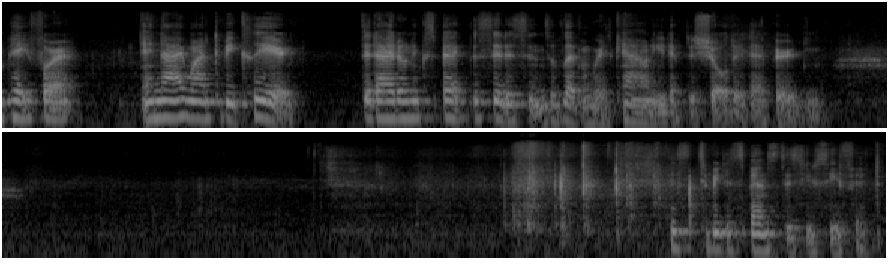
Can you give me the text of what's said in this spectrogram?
pay for it. And I want to be clear that I don't expect the citizens of Leavenworth County to have to shoulder that burden. It's to be dispensed as you see fit.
